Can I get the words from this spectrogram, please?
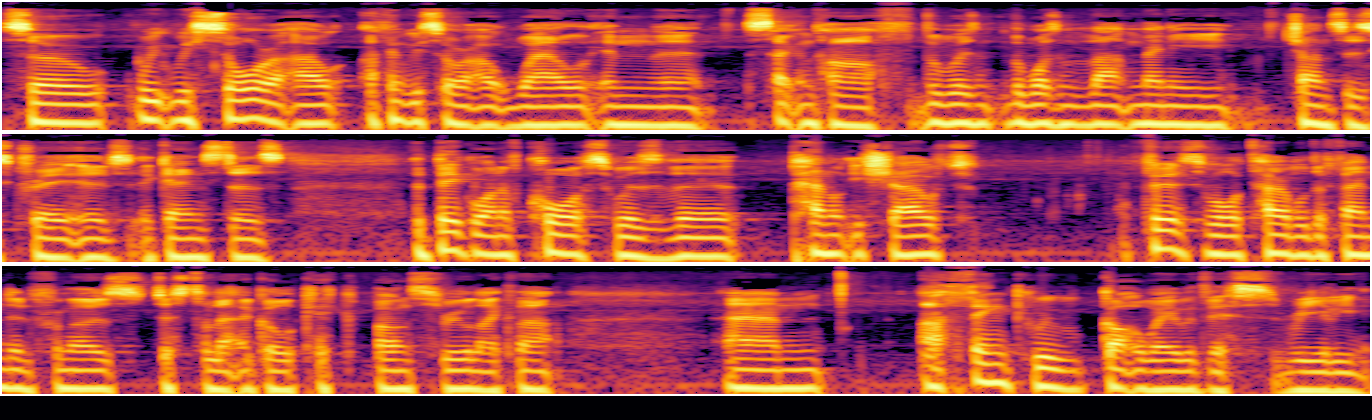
So we, we saw it out. I think we saw it out well in the second half. There wasn't there wasn't that many chances created against us. The big one, of course, was the penalty shout. First of all, terrible defending from us just to let a goal kick bounce through like that. Um, I think we got away with this. Really,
